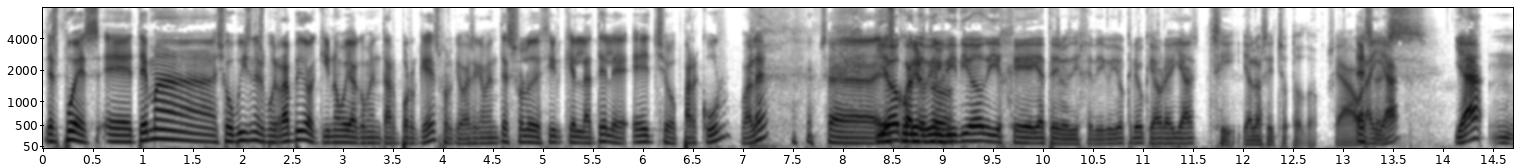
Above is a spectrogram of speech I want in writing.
Después, eh, tema show business muy rápido. Aquí no voy a comentar por qué es, porque básicamente es solo decir que en la tele he hecho parkour, ¿vale? O sea, he Yo cuando vi el vídeo dije, ya te lo dije, digo, yo creo que ahora ya sí, ya lo has hecho todo. O sea, ahora Eso ya, es. ya, mm,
